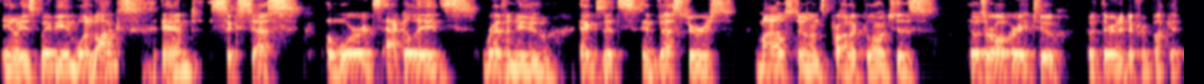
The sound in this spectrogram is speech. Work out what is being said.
you know, is maybe in one box and success, awards, accolades, revenue, exits, investors, milestones, product launches, those are all great too but they're in a different bucket.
